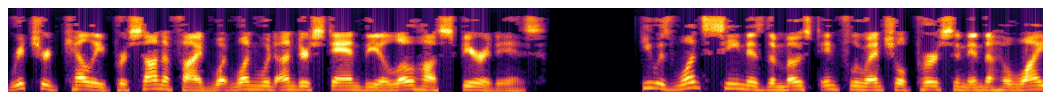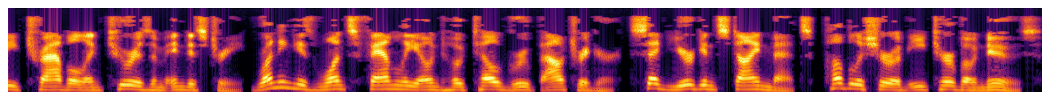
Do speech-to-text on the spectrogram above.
Richard Kelly personified what one would understand the Aloha spirit is. He was once seen as the most influential person in the Hawaii travel and tourism industry, running his once family-owned hotel group Outrigger, said Jurgen Steinmetz, publisher of E-Turbo News.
